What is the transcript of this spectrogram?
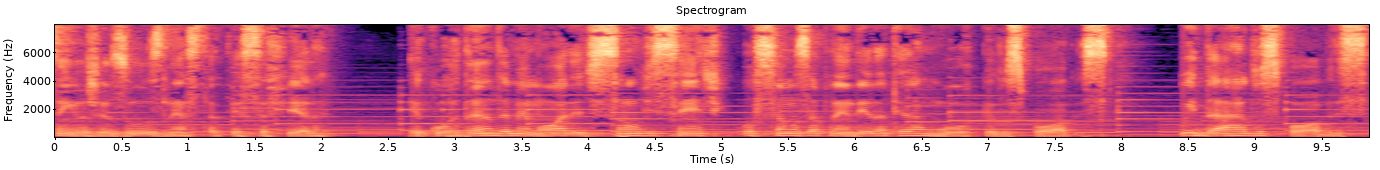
Senhor Jesus, nesta terça-feira, recordando a memória de São Vicente, que possamos aprender a ter amor pelos pobres, cuidar dos pobres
